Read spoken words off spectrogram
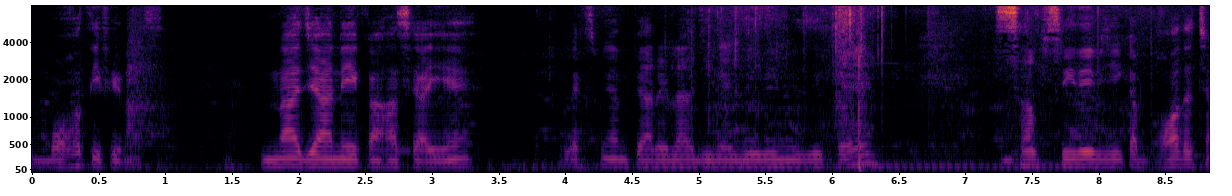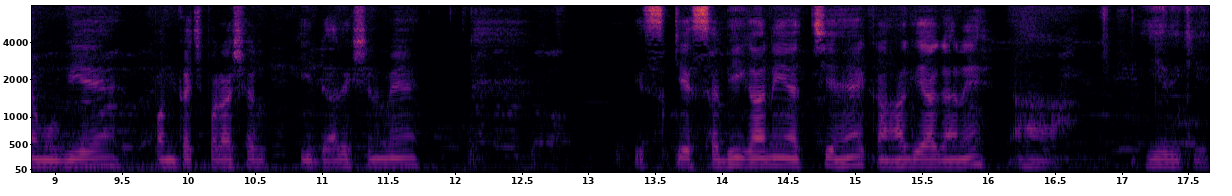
बहुत ही फ़ेमस ना जाने कहाँ से आई है। लक्ष्मीकांत प्यारेलाल जी का ये भी म्यूज़िक है। सब श्रीदेव जी का बहुत अच्छा मूवी है, पंकज पराशर की डायरेक्शन में। इसके सभी गाने अच्छे हैं, कहाँ गया गाने? हाँ ये देखिए।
